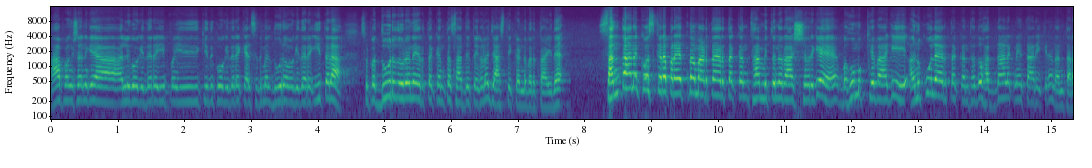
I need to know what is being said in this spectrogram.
ಆ ಫಂಕ್ಷನ್ಗೆ ಅಲ್ಲಿಗೆ ಹೋಗಿದ್ದಾರೆ, ಈ ಇದಕ್ಕೆ ಇದಕ್ಕೆ ಹೋಗಿದ್ದಾರೆ, ಕೆಲಸದ ಮೇಲೆ ದೂರ ಹೋಗಿದ್ದಾರೆ, ಈ ಥರ ಸ್ವಲ್ಪ ದೂರ ದೂರನೇ ಇರತಕ್ಕಂಥ ಸಾಧ್ಯತೆಗಳು ಜಾಸ್ತಿ ಕಂಡು ಬರ್ತಾ ಇದೆ. ಸಂತಾನಕ್ಕೋಸ್ಕರ ಪ್ರಯತ್ನ ಮಾಡ್ತಾ ಇರತಕ್ಕಂಥ ಮಿಥುನ ರಾಶಿಯವರಿಗೆ ಬಹುಮುಖ್ಯವಾಗಿ ಅನುಕೂಲ ಇರತಕ್ಕಂಥದ್ದು ಹದಿನಾಲ್ಕನೇ ತಾರೀಕಿನ ನಂತರ.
